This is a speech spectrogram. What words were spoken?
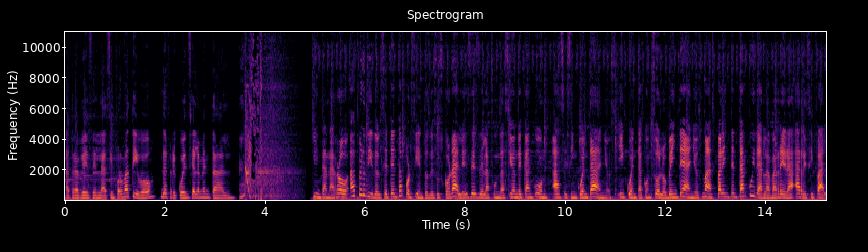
a través de Enlace Informativo de Frecuencia Elemental. Quintana Roo ha perdido el 70% de sus corales desde la fundación de Cancún hace 50 años y cuenta con solo 20 años más para intentar cuidar la barrera arrecifal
